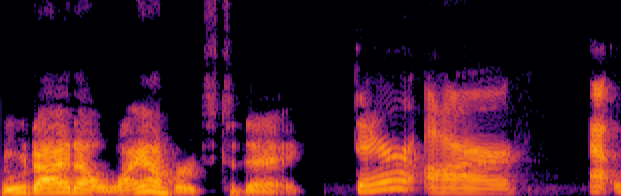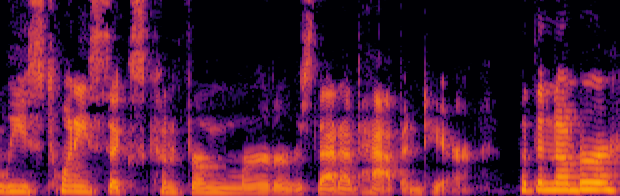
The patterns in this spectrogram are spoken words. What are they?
Who died at Lambert's today? There are at least 26 confirmed murders that have happened here. But the number,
